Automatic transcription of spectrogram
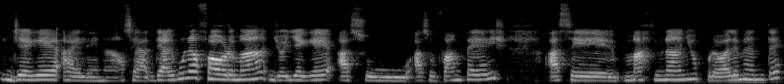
llegué a Elena. O sea, de alguna forma yo llegué a su, a su fanpage hace más de un año probablemente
